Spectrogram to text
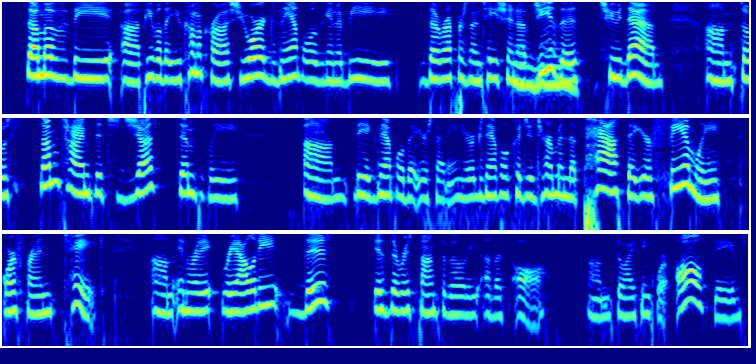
some of the uh, people that you come across, your example is going to be the representation of Jesus to them. Um, so sometimes it's just simply um, the example that you're setting. Your example could determine the path that your family or friends take. Um, in re- reality, this is the responsibility of us all. Um, so I think we're all saved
